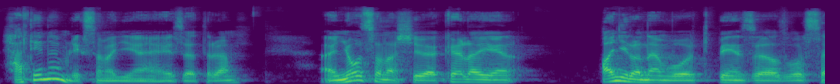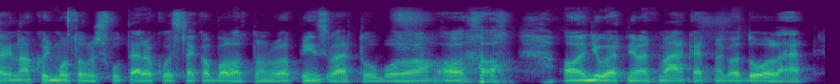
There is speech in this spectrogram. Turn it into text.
Hát én emlékszem egy ilyen helyzetre. A 80-as évek elején annyira nem volt pénze az országnak, hogy motoros futárok hozták a Balatonról, a pénzváltóból a, a, a, a nyugat-német márkát, meg a dollárt.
